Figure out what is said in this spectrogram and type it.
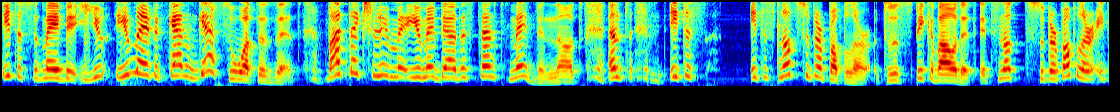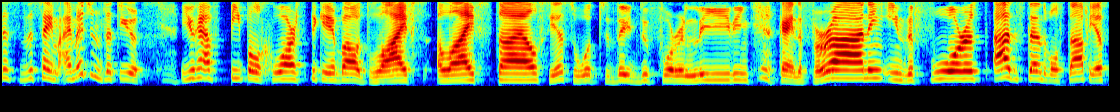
It is maybe, you, you maybe can guess what is it. But actually, you maybe understand, maybe not. And it is it is not super popular to speak about it. It's not super popular. It is the same. I imagine that you you have people who are speaking about lives lifestyles. Yes, what do they do for a living, kind of running in the forest, understandable stuff. Yes,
